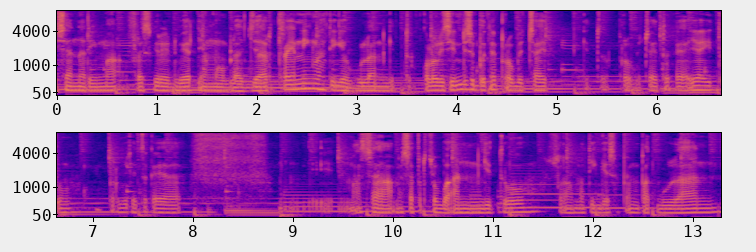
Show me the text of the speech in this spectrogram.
bisa nerima fresh graduate yang mau belajar training lah tiga bulan gitu. Kalau di sini disebutnya probecite gitu. Probecite itu kayak ya itu probecite itu kayak masa masa percobaan gitu selama 3 sampai empat bulan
